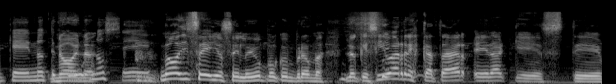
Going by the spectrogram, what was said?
y que no te No, no. no sé. No, yo sé, yo sé, lo digo un poco en broma. Lo que sí iba a rescatar era que este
